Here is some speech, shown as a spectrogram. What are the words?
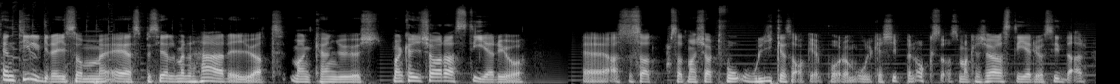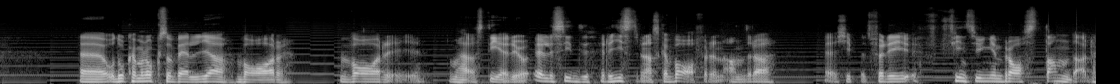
En till grej som är speciell med den här är ju att man kan ju, man kan ju köra stereo, eh, alltså så att, så att man kör två olika saker på de olika chippen också. Så man kan köra stereo-siddar. Eh, och då kan man också välja var, var de här stereo, eller SID-registren ska vara för den andra eh, chippet. För det finns ju ingen bra standard.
